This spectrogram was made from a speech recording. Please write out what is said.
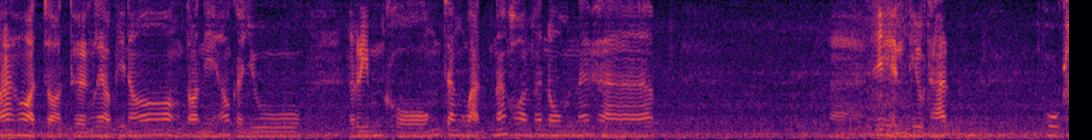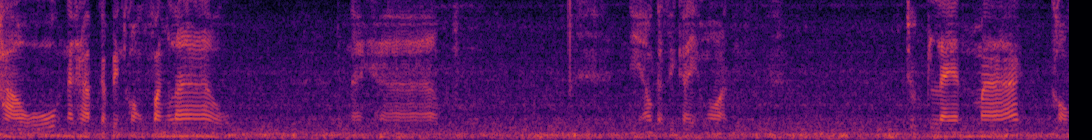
มาหอดจอดเถิงแล้วพี่น้อง ตอนนี้เฮาก็อยู่ริมโขงจังหวัดนครพนมนะครับอ่าที่เห็นทิวทัศน์ภูเขานะครับก็เป็นของฟังลาวนะครับนี่เฮากับสิไก่ฮอด จุดแลนด์มาร์คของ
